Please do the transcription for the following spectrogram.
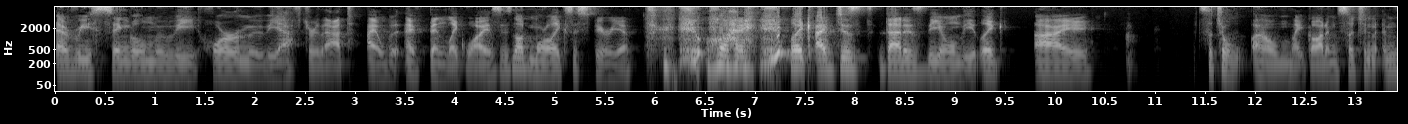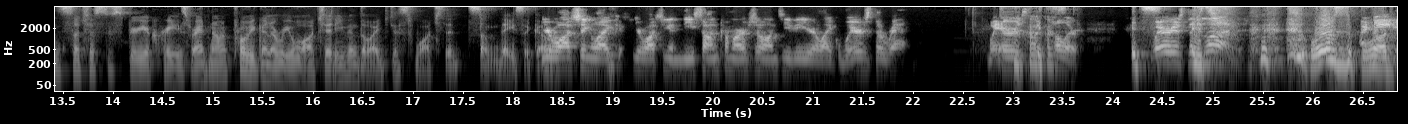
Every single movie, horror movie after that, I w- I've been like, why is this not more like Suspiria? why? Like I've just that is the only like I. Such a oh my god! I'm such an I'm such a Suspiria craze right now. I'm probably gonna rewatch it, even though I just watched it some days ago. You're watching like you're watching a Nissan commercial on TV. You're like, where's the red? Where's the color? It's Where is the blood? Where's the blood?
